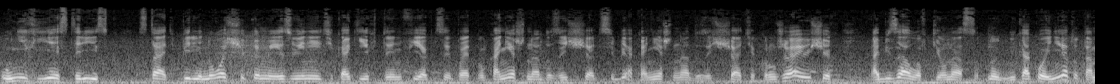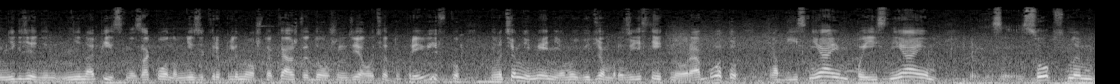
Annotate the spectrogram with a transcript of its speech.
у них есть риск стать переносчиками, извините, каких-то инфекций. Поэтому, конечно, надо защищать себя, конечно, надо защищать окружающих. Обязаловки у нас ну, никакой нету, там нигде не, не написано законом, не закреплено, что каждый должен делать эту прививку. Но, тем не менее, мы ведем разъяснительную работу, объясняем, поясняем, собственным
